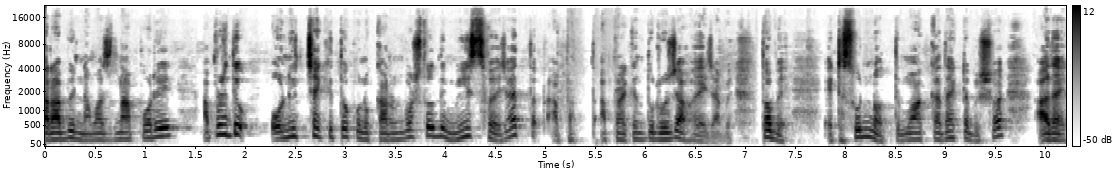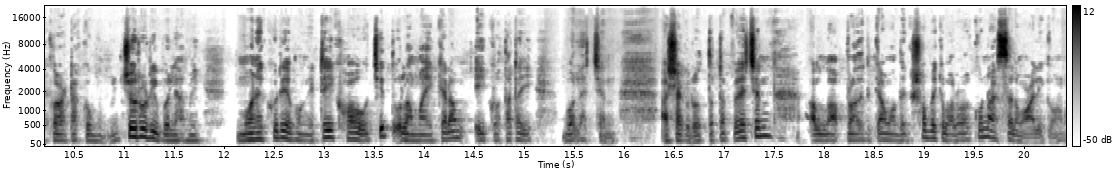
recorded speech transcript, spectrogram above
তারাবির নামাজ না পড়ে আপনার যদি অনিচ্ছাকৃত কোনো কারণবশত যদি মিস হয়ে যায় আপনার আপনার কিন্তু রোজা হয়ে যাবে। তবে এটা সুন্নত মোয়াক্কাদা একটা বিষয়, আদায় করাটা খুব জরুরি বলে আমি মনে করি এবং এটাই হওয়া উচিত। ওলামাই কেরাম এই কথাটাই বলেছেন। আশা করি উত্তরটা পেয়েছেন। আল্লাহ আপনাদেরকে আমাদের সবাইকে ভালো রাখুন। আসসালামু আলাইকুম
